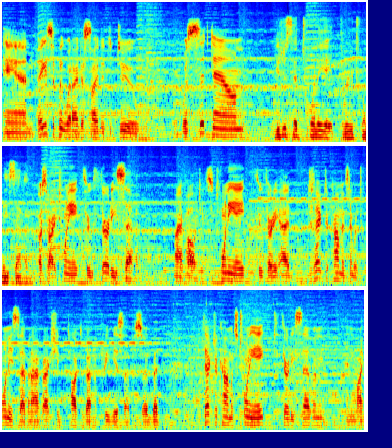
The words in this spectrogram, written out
And basically, what I decided to do was sit down. You just said 28 through 27. Oh, sorry, 28 through 37. My apologies. 28 through 30. Uh, Detective Comics number 27, I've actually talked about in a previous episode, but Detective Comics 28 to 37, in like,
